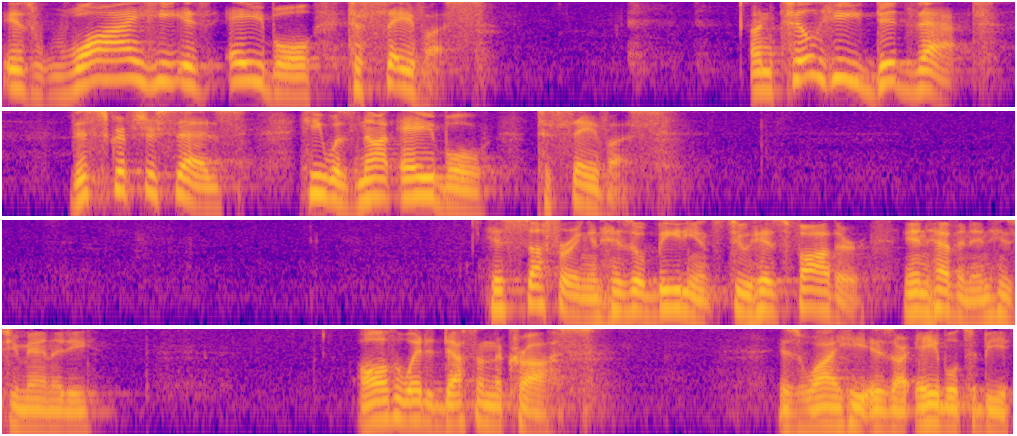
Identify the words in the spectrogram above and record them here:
is why he is able to save us. Until he did that, this scripture says he was not able to save us. His suffering and his obedience to his Father in heaven in his humanity, all the way to death on the cross, is why he is able to be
